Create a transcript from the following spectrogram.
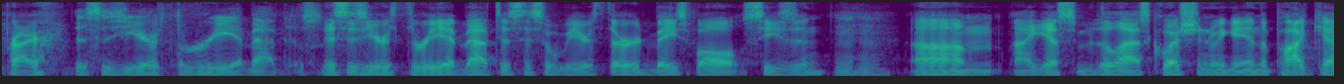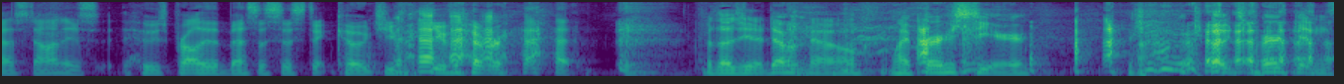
prior. This is year three at Baptist. This is year three at Baptist. This will be your third baseball season. Mm-hmm. Um, I guess the last question we can end the podcast on is who's probably the best assistant coach you've, you've ever had? For those of you that don't know, my first year, Coach Perkins,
